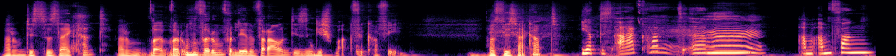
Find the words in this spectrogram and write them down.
Warum das so sein kann? Warum, warum, warum verlieren Frauen diesen Geschmack für Kaffee? Hast du das auch gehabt? Ich habe das auch gehabt ähm, am Anfang.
